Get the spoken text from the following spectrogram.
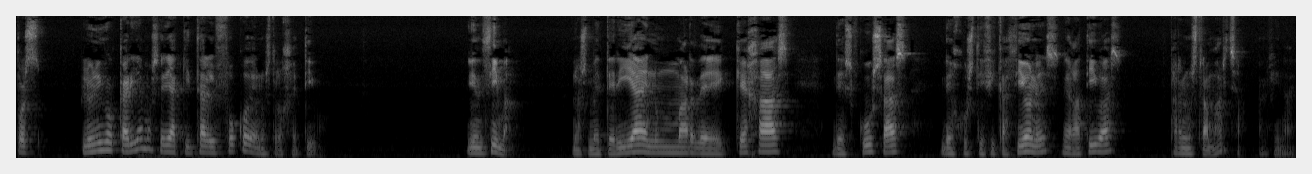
Pues lo único que haríamos sería quitar el foco de nuestro objetivo. Y encima, nos metería en un mar de quejas, de excusas, de justificaciones negativas para nuestra marcha al final.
